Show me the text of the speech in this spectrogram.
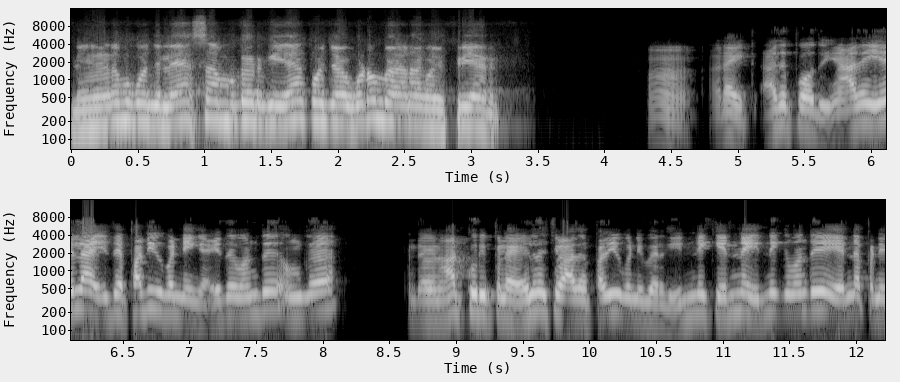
நேரம் கொஞ்சம் லேசா மட்டும் இருக்கு. ஏன்? கொஞ்சம் உடம்பு ஆனா கொஞ்சம் ஃப்ரீயா இருக்கு. ரைட் அது போதும். அது இதெல்லாம் இதை பதிவு பண்ணீங்க. இது வந்து உங்க இந்த நாட்குறிப்பில் எழுத அதை பதிவு பண்ணி பாருங்க. இன்னைக்கு என்ன இன்னைக்கு வந்து என்ன பண்ணி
